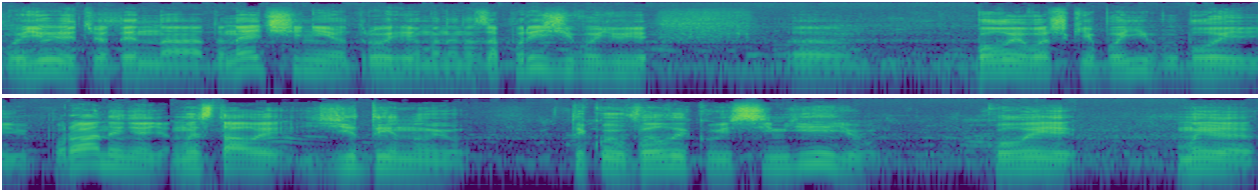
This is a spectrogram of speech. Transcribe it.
воюють, один на Донеччині, другий у мене на Запоріжжі воює. Е, Були важкі бої, були і поранення. Ми стали єдиною такою великою сім'єю, коли ми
